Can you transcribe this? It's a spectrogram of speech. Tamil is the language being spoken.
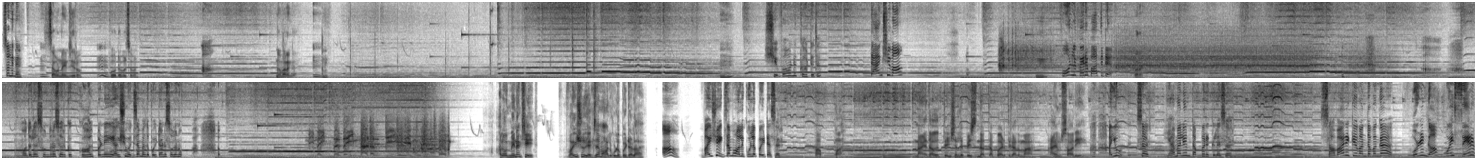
சொல்லுங்க. Seven nine zero. Four double seven ஆ. நான் வரேங்க. ம். சிவான்னு காட்டுது. தேங்க்ஸ் சிவா. ம். போன்ல பேரை பார்த்துட்டேன். வரேன். முதல்ல சுந்தர சாருக்கு கால் பண்ணி ஐஷு எக்ஸாம் எழுத போயிட்டான்னு சொல்லணும். ஹலோ மீனாட்சி வைஷு எக்ஸாம் ஹாலுக்குள்ள போயிட்டாளா? ஆ வைஷு எக்ஸாம் ஹாலுக்கு உள்ள போயிட்டா சார் அப்பா நான் ஏதாவது டென்ஷன்ல பேசியிருந்தா தப்பா எடுத்துக்காதம்மா. ஐ எம் சாரி ஐயோ சார் என் மேலயும் தப்பு இருக்குல்ல சார் சவாரிக்கு வந்தவங்க ஒழுங்கா போய் சேர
